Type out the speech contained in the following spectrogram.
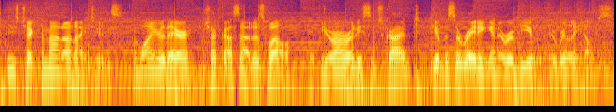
Please check them out on iTunes. And while you're there, check us out as well. If you're already subscribed, give us a rating and a review, it really helps.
